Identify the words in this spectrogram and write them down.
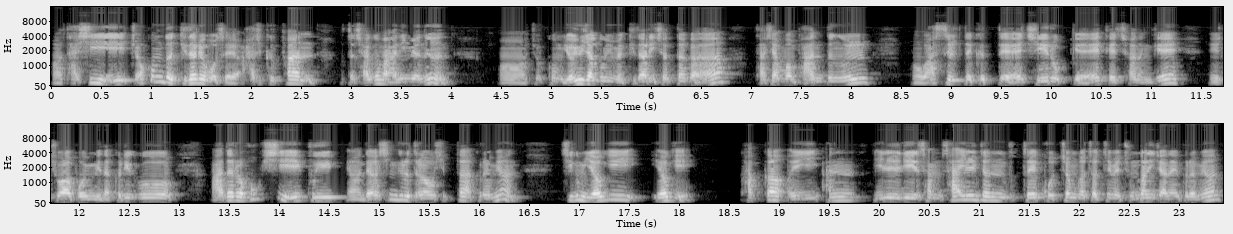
어, 다시 조금 더 기다려 보세요. 아주 급한 어떤 자금 아니면은 어, 조금 여유 자금이면 기다리셨다가 다시 한번 반등을 어, 왔을 때 그때 지혜롭게 대처하는 게 예, 좋아 보입니다. 그리고 아들을 혹시 구입 어, 내가 신규로 들어가고 싶다 그러면 지금 여기 여기 가까 한 1, 2, 3, 4일 전부터의 고점과 저점의 중간이잖아요. 그러면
